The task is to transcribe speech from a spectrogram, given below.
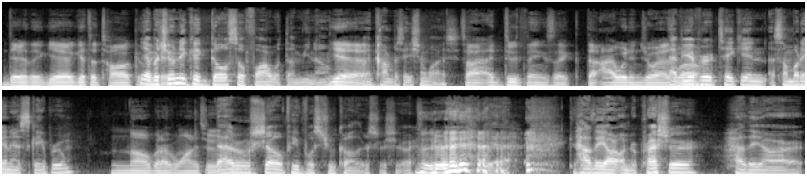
They're like yeah, get to talk. Yeah, like, but you only could go so far with them, you know. yeah. like conversation wise. so I, I do things like that I would enjoy as well. Have well. you ever taken somebody on an escape room? No, but I've wanted to. That'll show people's true colors for sure. Really? yeah, how they are under pressure, how they are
